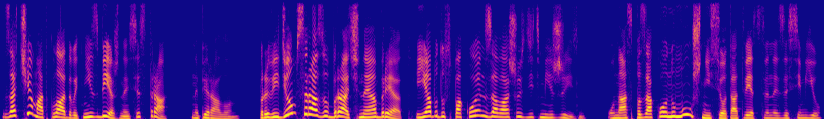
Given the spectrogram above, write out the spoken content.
«Зачем откладывать неизбежное, сестра?» – напирал он. Проведем сразу брачный обряд, и я буду спокоен за вашу с детьми жизнь. У нас по закону муж несет ответственность за семью.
